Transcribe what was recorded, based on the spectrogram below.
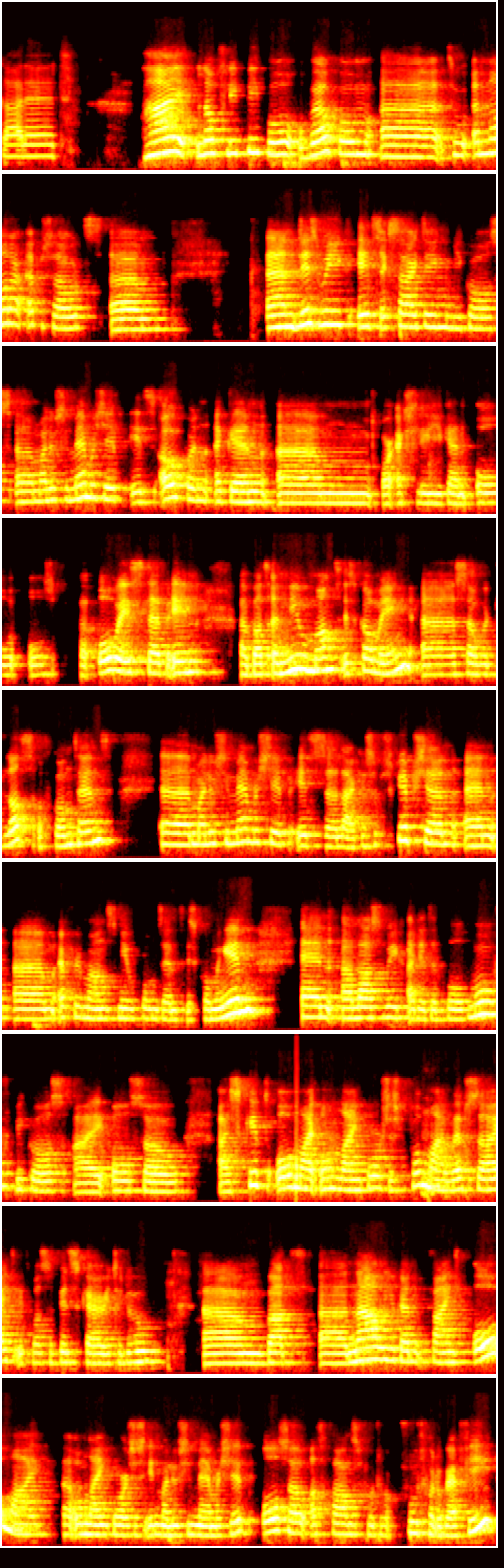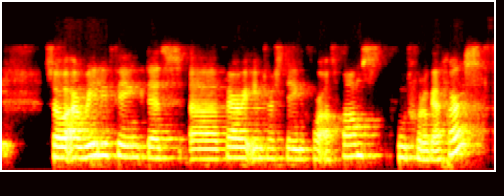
got it. Hi, lovely people. Welcome uh, to another episode. Um, and this week it's exciting because uh, Malusi membership is open again, um, or actually you can all, all uh, always step in. Uh, but a new month is coming, uh, so with lots of content. Uh, Malusi membership is like a subscription, and um, every month new content is coming in. And uh, last week I did a bold move because I also I skipped all my online courses from my website. It was a bit scary to do, um, but uh, now you can find all my uh, online courses in Malusi membership, also advanced food, food photography. So I really think that's uh, very interesting for advanced food photographers.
